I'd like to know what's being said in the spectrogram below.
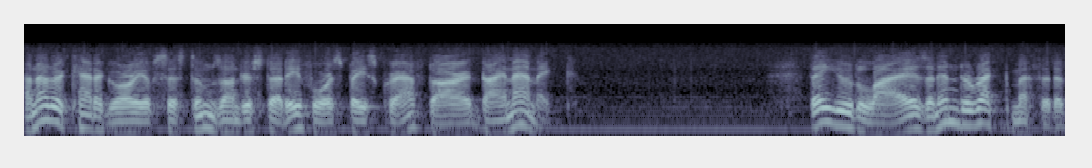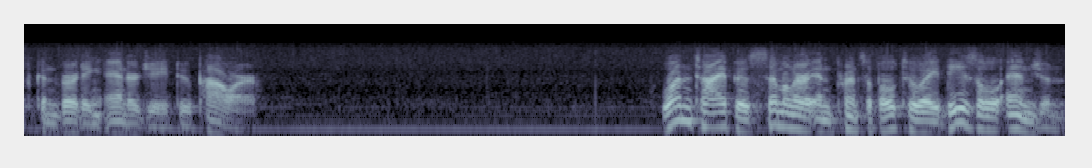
Another category of systems under study for spacecraft are dynamic. They utilize an indirect method of converting energy to power. One type is similar in principle to a diesel engine,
